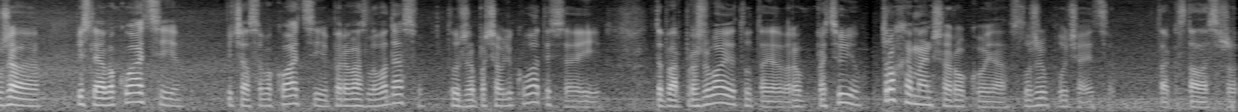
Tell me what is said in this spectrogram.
вже після евакуації, під час евакуації перевезли в Одесу. Тут вже почав лікуватися і тепер проживаю тут, а я працюю. Трохи менше року я служив, виходить. Так сталося, що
